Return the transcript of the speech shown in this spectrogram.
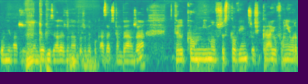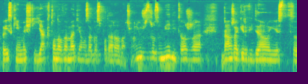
ponieważ rządowi zależy na to, żeby pokazać tą branżę, tylko mimo wszystko większość krajów Unii Europejskiej myśli, jak to nowe medium zagospodarować. Oni już zrozumieli to, że branża gier wideo jest em,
